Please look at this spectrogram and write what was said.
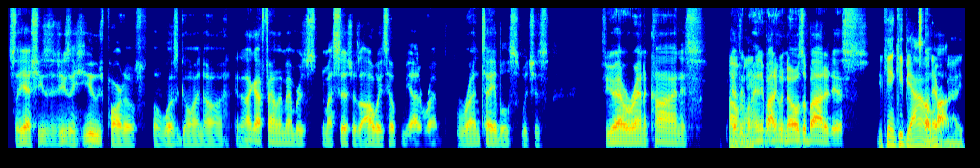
So yeah, she's she's a huge part of of what's going on. And I got family members, my sisters always helping me out run run tables, which is if you ever ran a con, it's oh, everybody, anybody who knows about it is you can't keep your eye on everybody.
